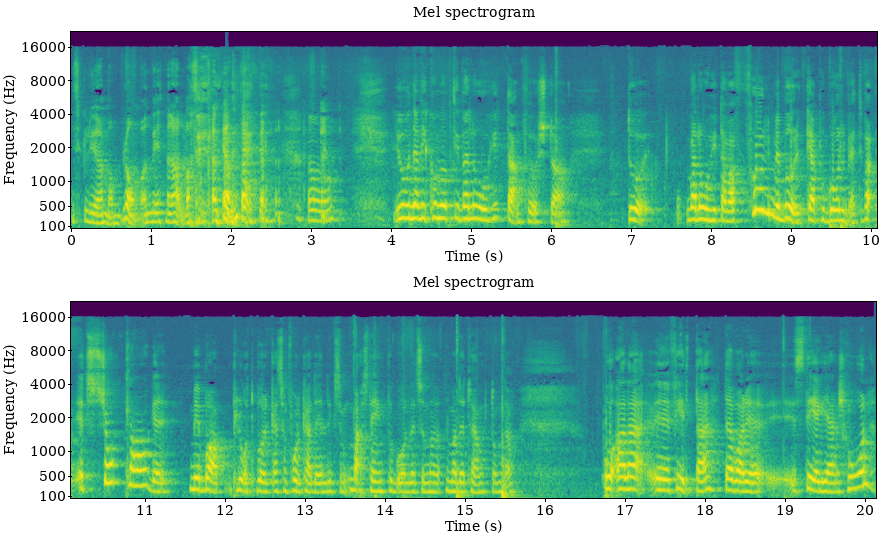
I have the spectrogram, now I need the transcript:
Vi skulle göra Mont Blanc, man vet man aldrig vad som kan hända. Ja. Jo, när vi kom upp till Vallåhyttan först då. då Vallåhyttan var full med burkar på golvet. Det var ett tjockt lager med bara plåtburkar som folk hade liksom bara slängt på golvet som de hade tömt dem. Då. Och alla eh, filtar, där var det eh, stegjärnshål.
